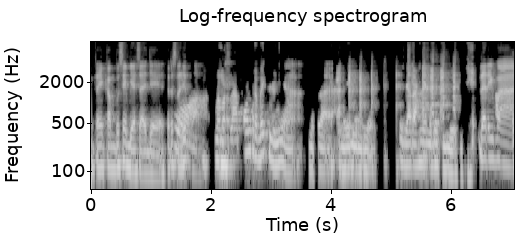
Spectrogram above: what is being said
Tanya kampusnya biasa aja ya. Terus lanjut Wah, nomor 8 terbaik di dunia. Sejarahnya dari mana?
